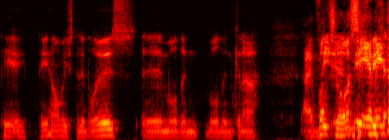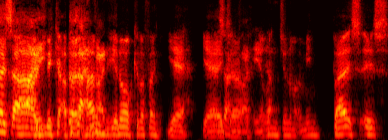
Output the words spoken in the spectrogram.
pay pay homage to the blues uh, more than more than kind of Aye, virtuosity. I mean, does aye, make it does that in about him, you know, kind of thing. Yeah, yeah, exactly. Van Yeah. Do you know what I mean? But it's it's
